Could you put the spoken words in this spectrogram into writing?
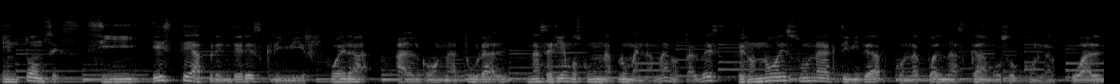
Entonces, si este aprender a escribir fuera algo natural, naceríamos con una pluma en la mano, tal vez. Pero no es una actividad con la cual nazcamos o con la cual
